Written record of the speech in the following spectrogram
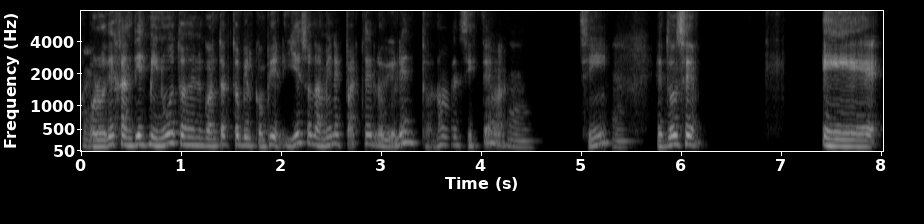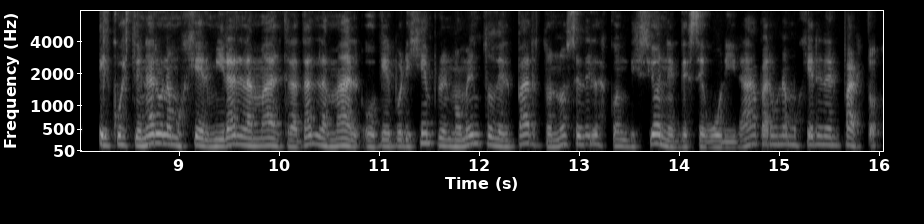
o lo dejan 10 minutos en el contacto piel con piel. Y eso también es parte de lo violento, ¿no? Del sistema. ¿Sí? Entonces, eh, el cuestionar a una mujer, mirarla mal, tratarla mal, o que, por ejemplo, en el momento del parto no se den las condiciones de seguridad para una mujer en el parto,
